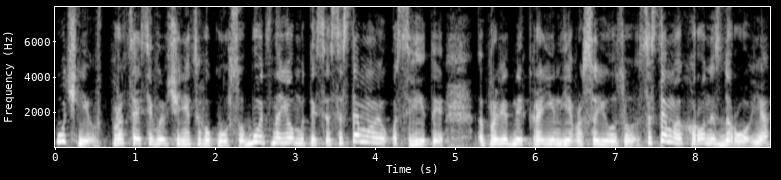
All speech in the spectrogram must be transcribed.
Учні в процесі вивчення цього курсу будуть знайомитися з системою освіти провідних країн Євросоюзу, системою охорони здоров'я,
